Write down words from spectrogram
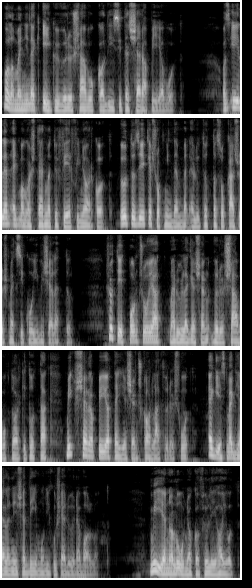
Valamennyinek égővörös sávokkal díszített serapéja volt. Az élen egy magas termetű férfi nyarkalt, öltözéke sok mindenben elütött a szokásos mexikói viselettől. Sötét poncsóját merőlegesen vörös sávok tarkították, míg serapéja teljesen skarlátvörös volt. Egész megjelenése démonikus erőre vallott. Milyen a ló nyaka fölé hajolt.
